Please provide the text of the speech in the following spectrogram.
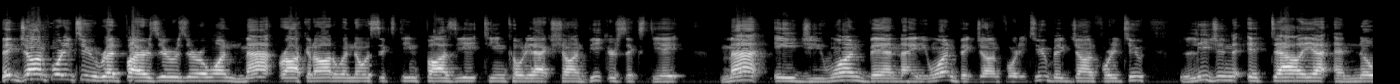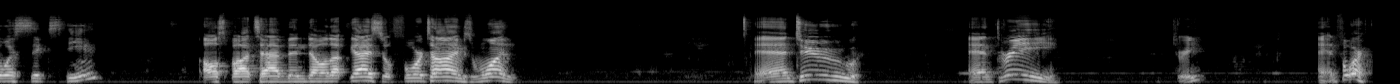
Big John 42, Red Fire 001, Matt Rocket Ottawa, Noah 16, Fozzie 18, Kodiak, Sean Beaker 68, Matt AG1, Van 91, Big John 42, Big John 42, Legion Italia, and Noah 16. All spots have been doubled up, guys. So four times. One, and two, and three, three, and four.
